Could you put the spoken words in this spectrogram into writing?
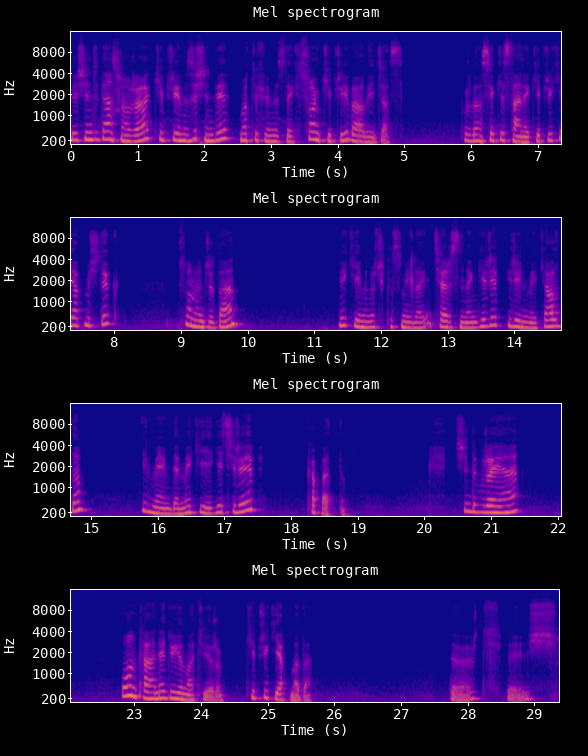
Beşinciden sonra kipriğimizi şimdi motifimizdeki son kipriği bağlayacağız. Buradan 8 tane kiprik yapmıştık. Sonuncudan mekiğimin uç kısmıyla içerisinden girip bir ilmek aldım. İlmeğimde mekiği geçirip kapattım. Şimdi buraya 10 tane düğüm atıyorum. Kiprik yapmadan. 4, 5,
